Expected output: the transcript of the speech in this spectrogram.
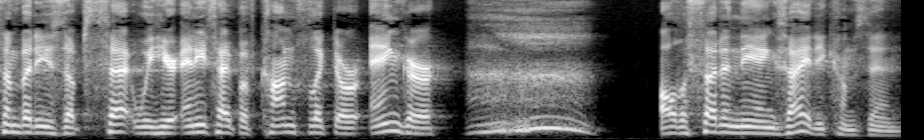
somebody's upset, we hear any type of conflict or anger, all of a sudden the anxiety comes in,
